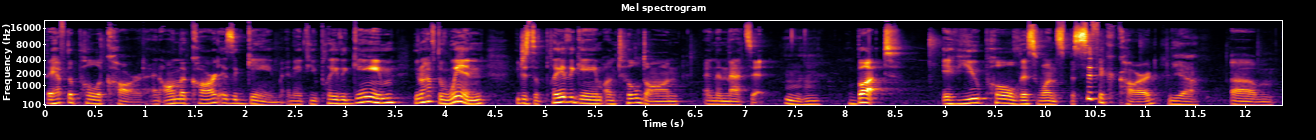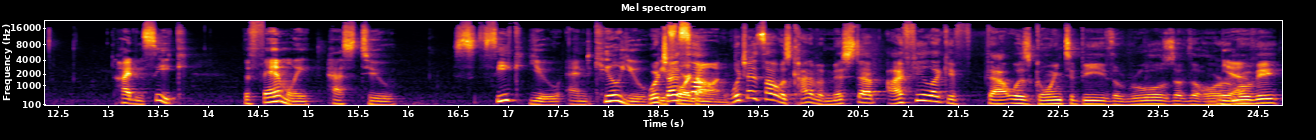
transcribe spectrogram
they have to pull a card, and on the card is a game. And if you play the game, you don't have to win. You just have to play the game until dawn, and then that's it. Mhm. But if you pull this one specific card, Yeah. um, hide and seek, the family has to seek you and kill you which before I thought, dawn. which I thought was kind of a misstep. I feel like if that was going to be the rules of the horror Yeah. movie,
